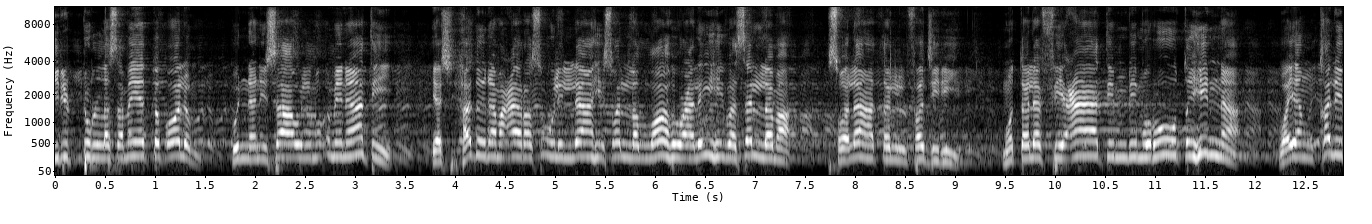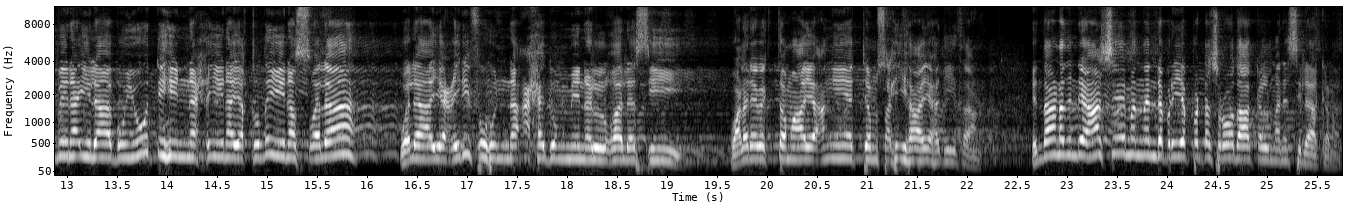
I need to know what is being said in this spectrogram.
ഇരുട്ടുള്ള സമയത്ത് പോലും കുന്ന നിസാഉൽ മുഅ്മിനാത്തി യശ്ഹദുന മഅ റസൂലില്ലാഹി സ്വല്ലല്ലാഹു അലൈഹി വസല്ലമ സ്വലാത്തൽ ഫജ്രി മുതലഫിആത്തിൻ ബിമുറൂത്തിഹിന്ന وينقلبن إلى بيوتهن حين يقضين الصلاة ولا يعرفهن أحد من الغلس വളരെ വ്യക്തമായ അങ്ങേയറ്റം സഹിഹായ ഹദീസാണ് എന്താണ് അതിന്റെ ആശയമെന്ന് എന്റെ പ്രിയപ്പെട്ട ശ്രോതാക്കൾ മനസ്സിലാക്കണം.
